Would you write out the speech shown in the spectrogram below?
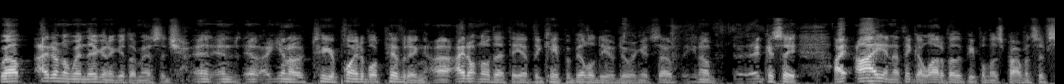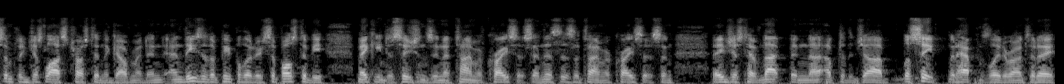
Well, I don't know when they're going to get the message, and and uh, you know, to your point about pivoting, uh, I don't know that they have the capability of doing it. So, you know, like I say, I, I and I think a lot of other people in this province have simply just lost trust in the government, and and these are the people that are supposed to be making decisions in a time of crisis, and this is a time of crisis, and they just have not been uh, up to the job. We'll see what happens later on today.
